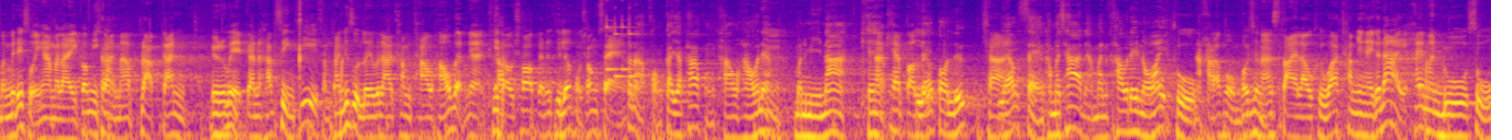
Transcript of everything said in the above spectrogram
มันไม่ได้สวยงามอะไร ก็มีการใช่มาปรับกันรีโนเวทกันนะครับ สิ่งที่สำคัญที่สุดเลยเวลาทำทาวน์เฮาส์แบบเนี้ยที่ครับ เราชอบกันก็คือเรื่องของช่องแสง ลักษณะของกายภาพของทาวน์เฮาส์เนี่ย อืมมันมีหน้าแคหน้าบแคบตอนลึกแล้วตอนลึก ใช่ แล้วแสงธรรมชาติเนี่ยมันเข้าได้น้อยถูกนะครับครับ ผมเพราะฉะนั้นสไตล์เราคือว่าทำยังไงก็ได้ ให้มันดูสูง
